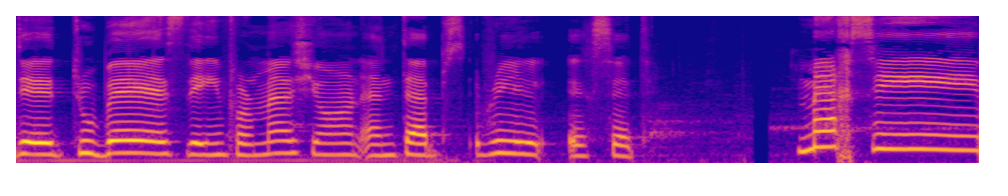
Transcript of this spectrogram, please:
de trouver des informations en tips real, etc. Merci.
